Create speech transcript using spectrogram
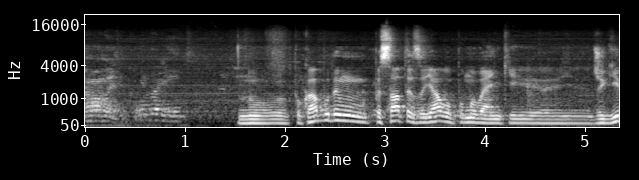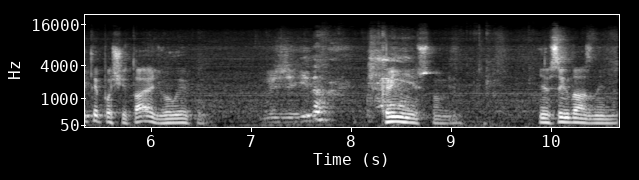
На маленьку. Не болит. Ну, поки будемо писати заяву по маленькій. Джигіти посчитають велику. Ви ж гіда? Звісно. блін. Я завжди з ними.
